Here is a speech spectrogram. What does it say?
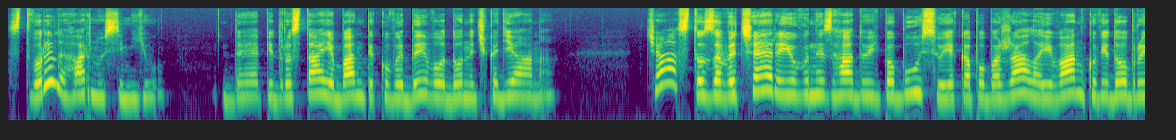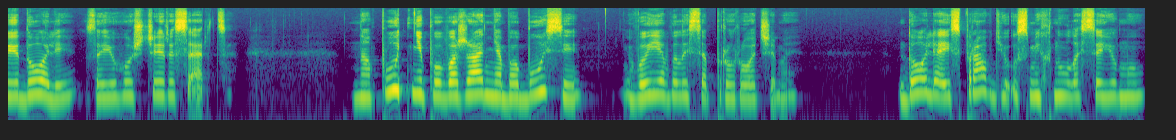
Створили гарну сім'ю, де підростає бантикове диво донечка Діана. Часто за вечерею вони згадують бабусю, яка побажала Іванкові доброї долі за його щире серце. Напутні побажання бабусі виявилися пророчими. Доля і справді усміхнулася йому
